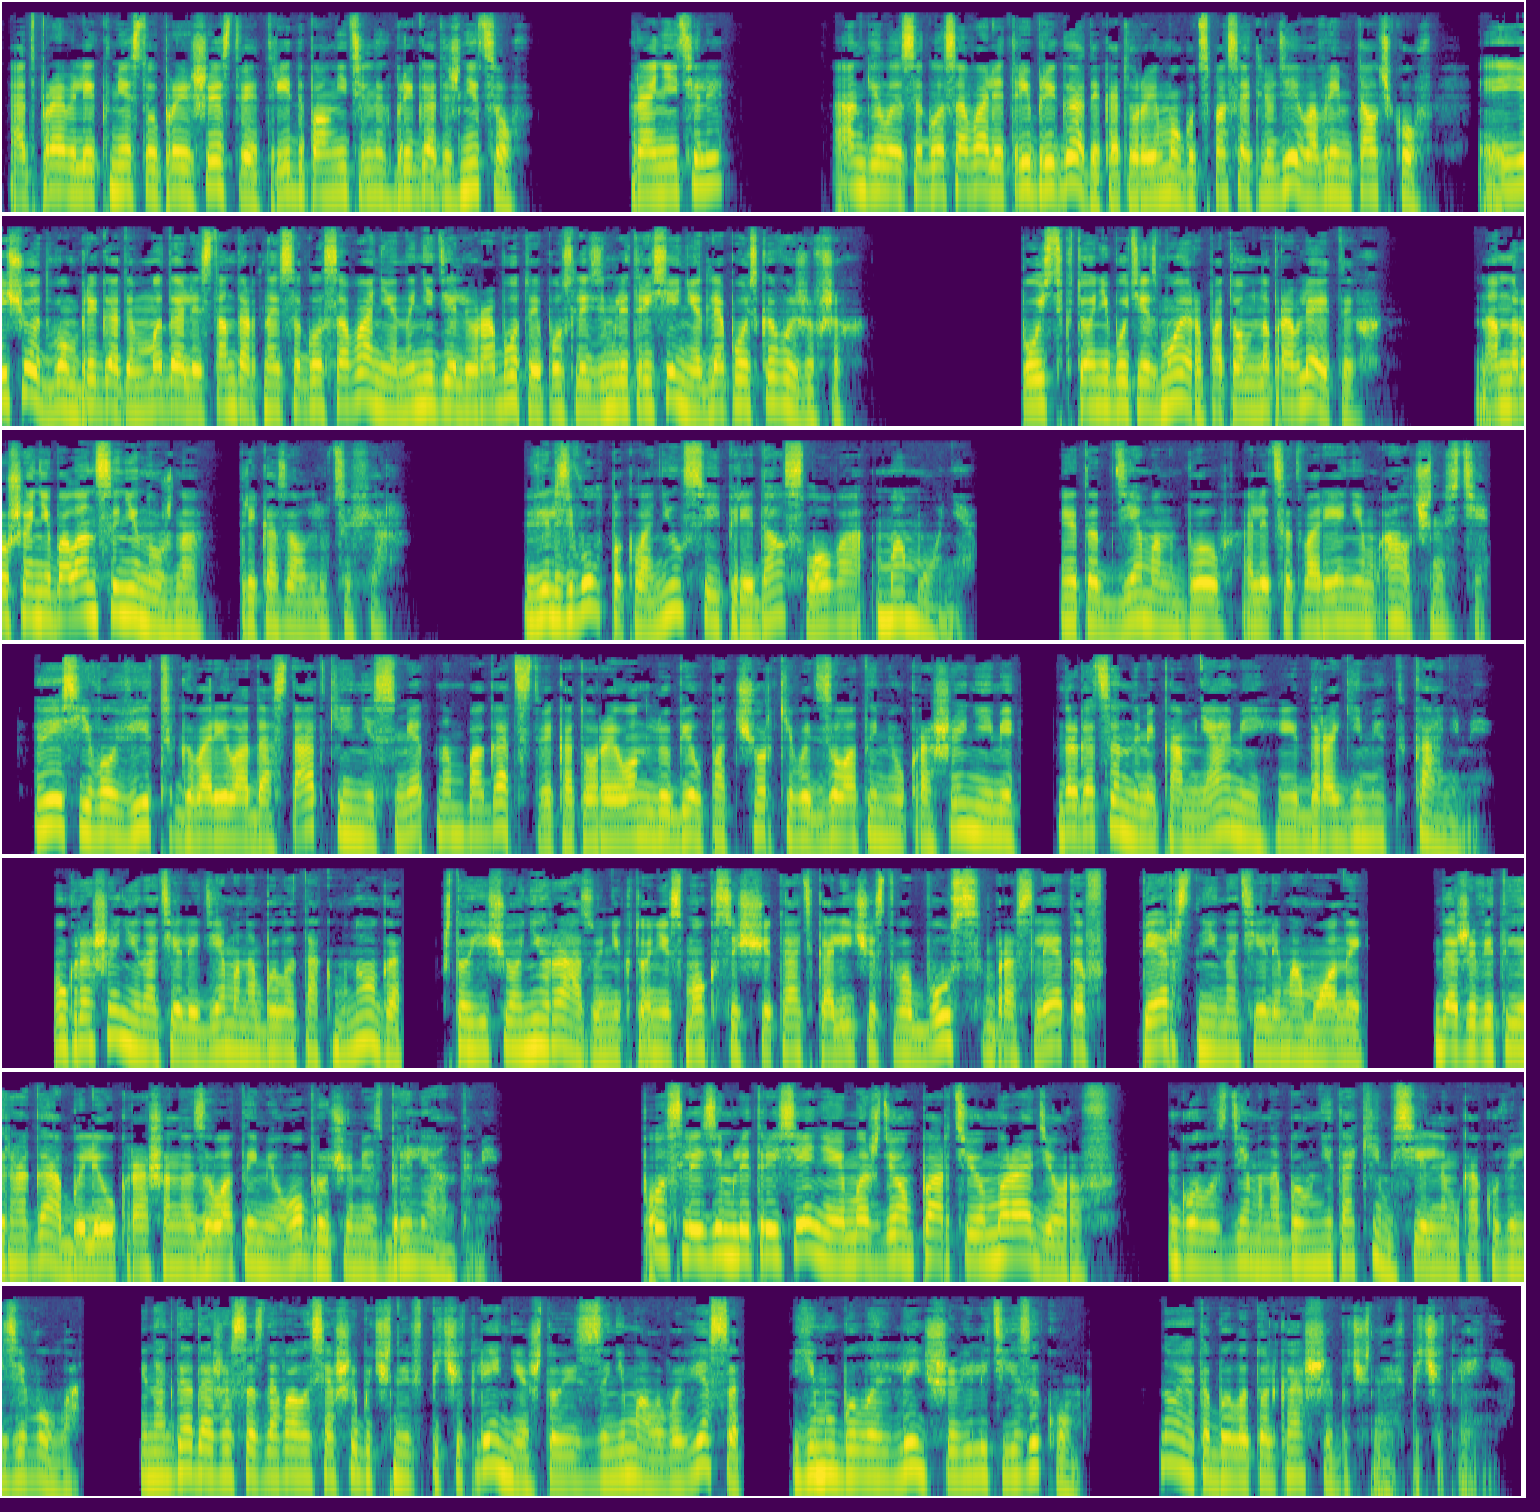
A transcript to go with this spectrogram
«Отправили к месту происшествия три дополнительных бригады жнецов. Хранители?» Ангелы согласовали три бригады, которые могут спасать людей во время толчков. И еще двум бригадам мы дали стандартное согласование на неделю работы после землетрясения для поиска выживших. Пусть кто-нибудь из Мойра потом направляет их. Нам нарушение баланса не нужно, приказал Люцифер. Вельзевул поклонился и передал слово Мамоне. Этот демон был олицетворением алчности. Весь его вид говорил о достатке и несметном богатстве, которое он любил подчеркивать золотыми украшениями, драгоценными камнями и дорогими тканями. Украшений на теле демона было так много, что еще ни разу никто не смог сосчитать количество бус, браслетов, перстней на теле мамоны. Даже витые рога были украшены золотыми обручами с бриллиантами. «После землетрясения мы ждем партию мародеров», Голос демона был не таким сильным, как у Вельзевула. Иногда даже создавалось ошибочное впечатление, что из-за немалого веса ему было лень шевелить языком. Но это было только ошибочное впечатление.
